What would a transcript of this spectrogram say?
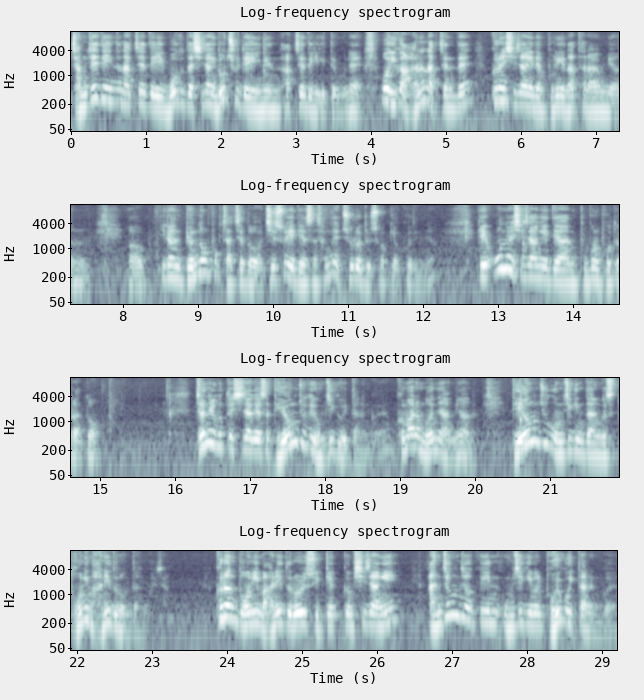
잠재되어 있는 악재들이 모두 다 시장에 노출되어 있는 악재들이기 때문에 어 이거 아는 악재인데 그런 시장에 대한 분위기가 나타나면 어, 이런 변동폭 자체도 지수에 대해서는 상당히 줄어들 수밖에 없거든요. 오늘 시장에 대한 부분을 보더라도 전일부터 시작해서 대형주들이 움직이고 있다는 거예요. 그 말은 뭐냐면 대형주가 움직인다는 것은 돈이 많이 들어온다는 거죠. 그런 돈이 많이 들어올 수 있게끔 시장이 안정적인 움직임을 보이고 있다는 거예요.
